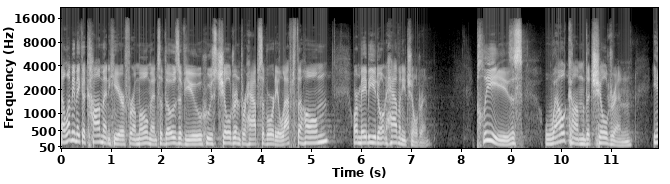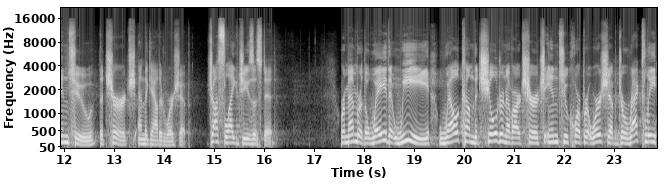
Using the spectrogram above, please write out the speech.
Now, let me make a comment here for a moment to those of you whose children perhaps have already left the home, or maybe you don't have any children. Please welcome the children into the church and the gathered worship, just like Jesus did. Remember, the way that we welcome the children of our church into corporate worship directly,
